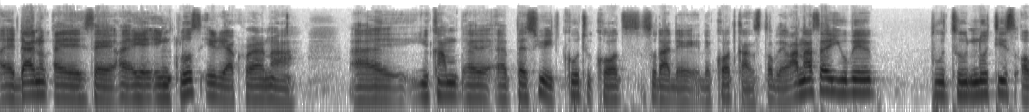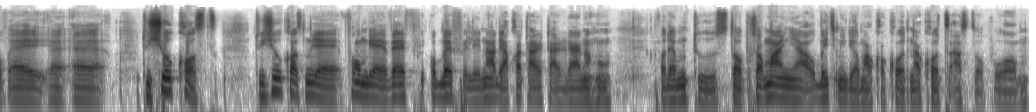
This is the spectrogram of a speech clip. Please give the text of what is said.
ɛdan no ɛɛ sɛ ɛyɛ enclosed area koraa na. Uh, you can uh, uh, pursue it, go to court so that the, the court can stop them. And also, you'll be put to notice of uh, uh, uh, to show cost. To show cost, yeah, form yeah, very obviously now they are court territory for them to stop. So man, yeah, I'll bet me the Omako court, now court has stop um,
